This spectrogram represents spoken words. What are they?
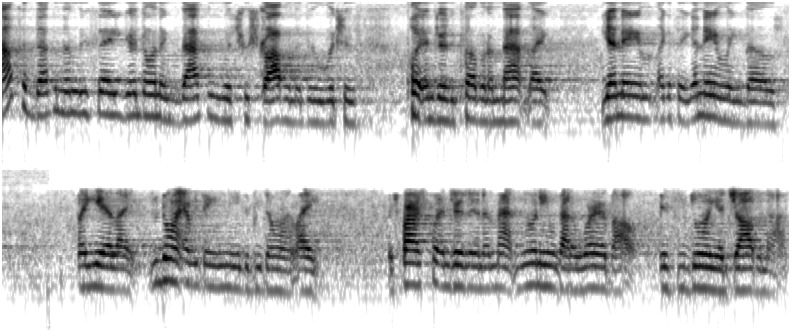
I could definitely say you're doing exactly what you're striving to do, which is putting Jersey Club on the map. Like your name, like I said, your name ring bells. But yeah, like you're doing everything you need to be doing. Like as far as putting Jersey on the map, you don't even got to worry about if you're doing your job or not.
